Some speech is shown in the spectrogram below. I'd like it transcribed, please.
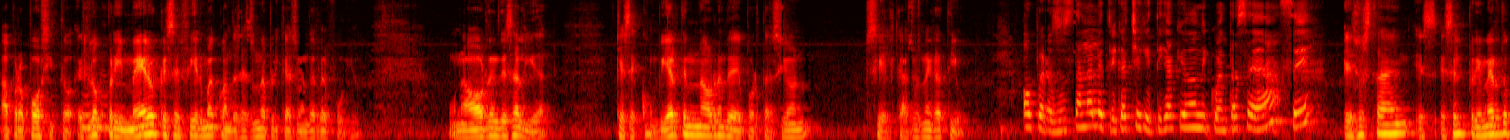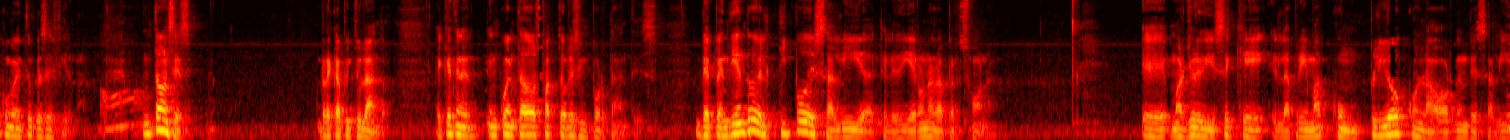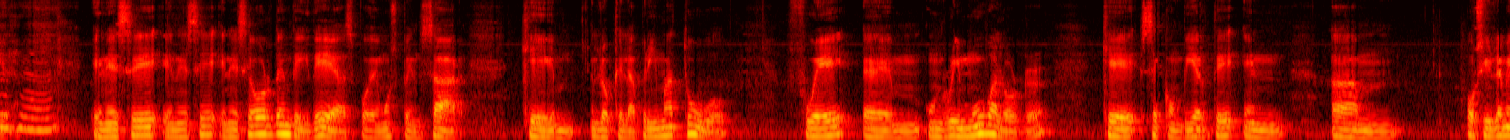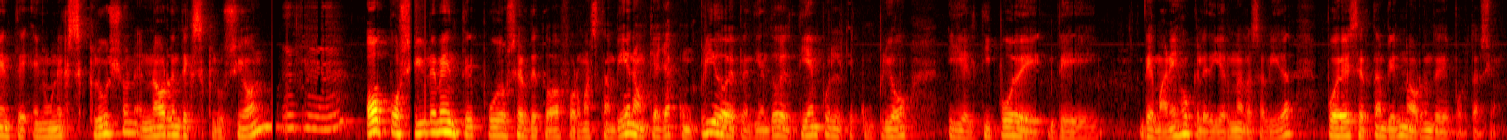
a propósito, es lo primero que se firma cuando se hace una aplicación de refugio. Una orden de salida que se convierte en una orden de deportación si el caso es negativo. Oh, pero eso está en la letrica chiquitica que uno ni cuenta se da, ¿sí? Eso está en, es, es el primer documento que se firma. Oh. Entonces, recapitulando, hay que tener en cuenta dos factores importantes. Dependiendo del tipo de salida que le dieron a la persona, eh, Marjorie dice que la prima cumplió con la orden de salida. en, ese, en, ese, en ese orden de ideas podemos pensar que lo que la prima tuvo fue em, un removal order que se convierte en posiblemente en un exclusion, en una orden de exclusión, o posiblemente pudo ser de todas formas también, aunque haya cumplido, dependiendo del tiempo en el que cumplió y el tipo de, de manejo que le dieron a la salida puede ser también una orden de deportación.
